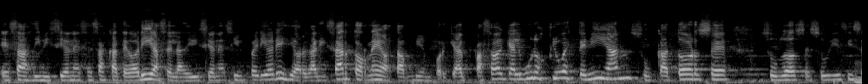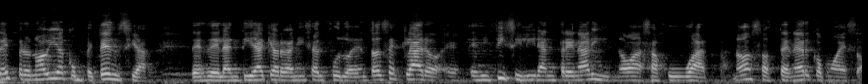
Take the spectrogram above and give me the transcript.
esas divisiones, esas categorías en las divisiones inferiores y organizar torneos también, porque pasaba que algunos clubes tenían sub 14, sub 12, sub 16, pero no había competencia desde la entidad que organiza el fútbol. Entonces, claro, es, difícil ir a entrenar y no vas a jugar. ¿no? Sostener como eso.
